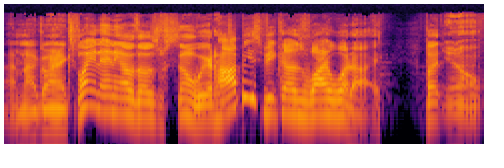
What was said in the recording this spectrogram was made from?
I'm not going to explain any of those some weird hobbies because why would I? But You know,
